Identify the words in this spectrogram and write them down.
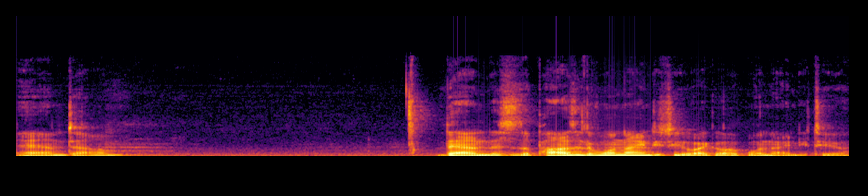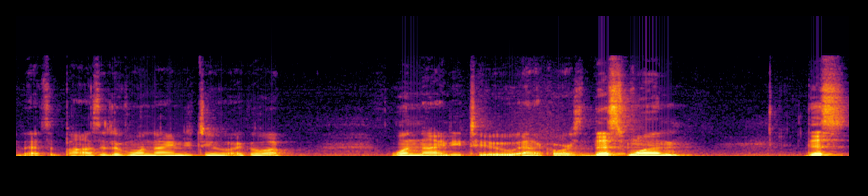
And um, then this is a positive 192, I go up 192. That's a positive 192, I go up 192. And of course, this one, this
